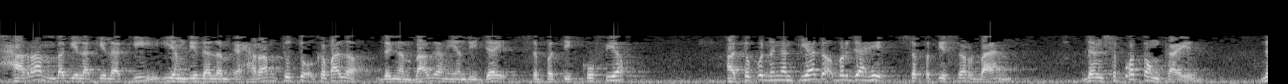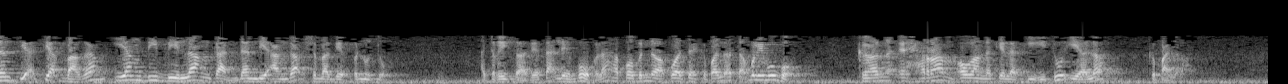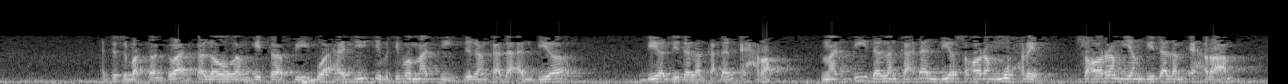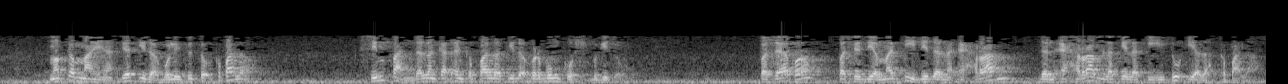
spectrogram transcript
Haram bagi laki-laki yang di dalam ihram tutup kepala dengan barang yang dijahit seperti kufiah ataupun dengan tiada berjahit seperti serban dan sepotong kain dan tiap-tiap barang yang dibilangkan dan dianggap sebagai penutup. Ha, cerita dia tak boleh boh lah apa benda apa atas kepala tak boleh bubuh. Kerana ihram orang lelaki itu ialah kepala. Itu sebab tuan-tuan kalau orang kita pergi buat haji tiba-tiba mati dalam keadaan dia dia di dalam keadaan ihram. Mati dalam keadaan dia seorang muhrim. Seorang yang di dalam ihram. Maka mayat dia tidak boleh tutup kepala simpan dalam keadaan kepala tidak berbungkus begitu. Pasal apa? Pasal dia mati di dalam ihram dan ihram laki-laki itu ialah kepala.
